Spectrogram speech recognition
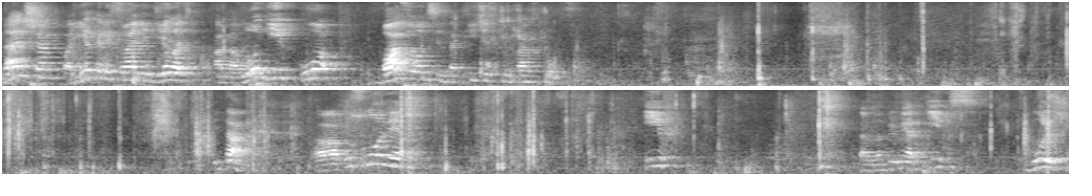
Дальше поехали с вами делать аналогии по базовым синтаксическим конструкциям. Итак, а, условия if, там, например, x больше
